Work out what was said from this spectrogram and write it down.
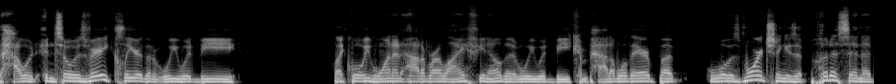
how it and so it was very clear that we would be like what we wanted out of our life, you know, that we would be compatible there. But what was more interesting is it put us in a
